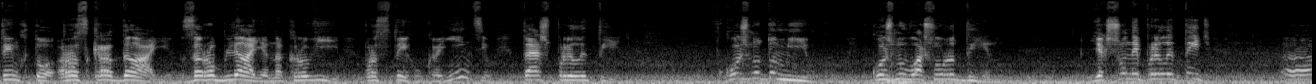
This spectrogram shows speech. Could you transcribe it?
тим, хто розкрадає, заробляє на крові простих українців, теж прилетить в кожну домівку, в кожну вашу родину. Якщо не прилетить е,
